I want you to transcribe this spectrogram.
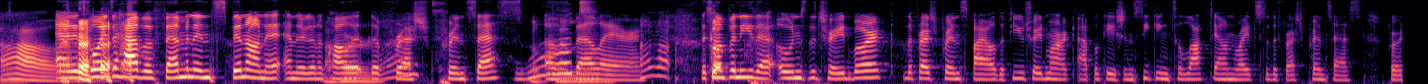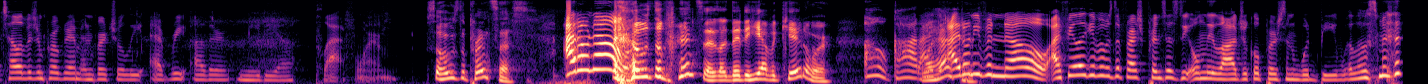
Oh. And it's going to have a feminine spin on it, and they're going to call it heard. The Fresh Princess of Bel Air. Uh, The company that owns the trademark, The Fresh Prince, filed a few trademark applications seeking to lock down rights to The Fresh Princess for a television program and virtually every other media platform. So who's the princess? I don't know. who's the princess? Like, did he have a kid or? Oh God, I, I don't even know. I feel like if it was the Fresh Princess, the only logical person would be Willow Smith.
